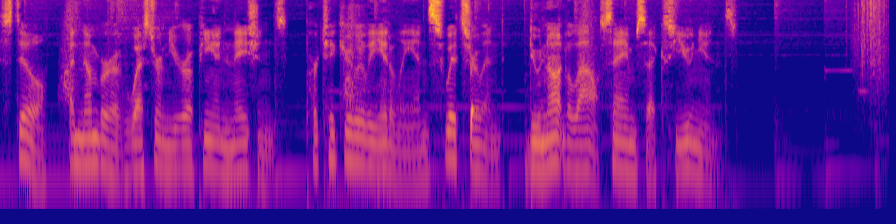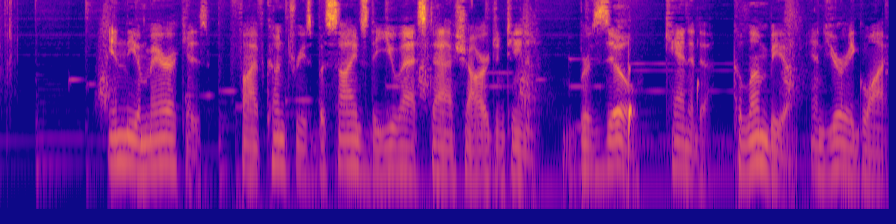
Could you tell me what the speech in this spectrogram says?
Still, a number of Western European nations, particularly Italy and Switzerland, do not allow same-sex unions. In the Americas, five countries besides the US-Argentina, Brazil, Canada, Colombia and Uruguay,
